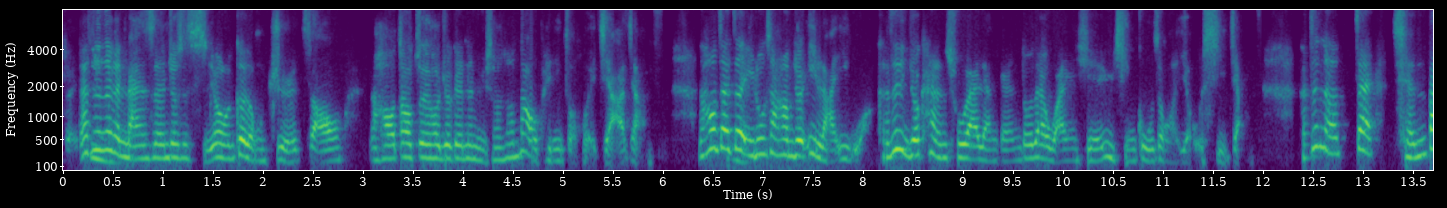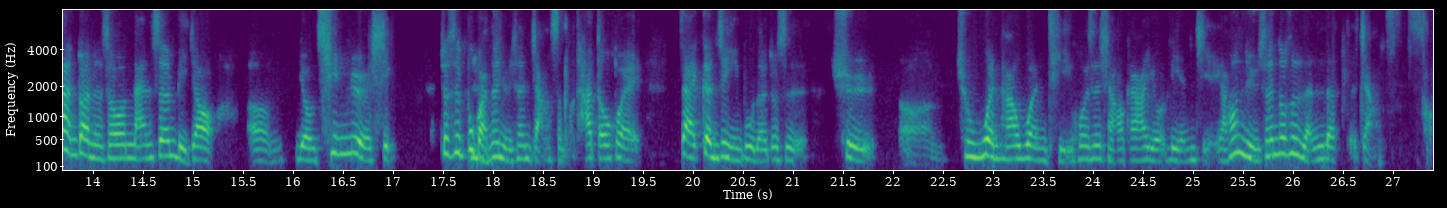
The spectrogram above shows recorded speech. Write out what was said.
对。但是那个男生就是使用了各种绝招，然后到最后就跟那女生说：“那我陪你走回家。”这样子。然后在这一路上，他们就一来一往，可是你就看得出来，两个人都在玩一些欲擒故纵的游戏，这样子。可是呢，在前半段的时候，男生比较嗯、呃、有侵略性，就是不管那女生讲什么，嗯、他都会再更进一步的，就是去呃去问他问题，或者是想要跟他有连接。然后女生都是冷冷的这样子。好，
